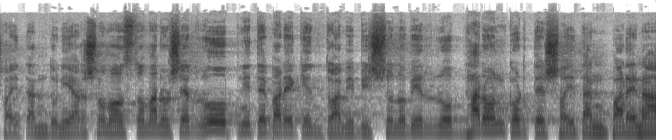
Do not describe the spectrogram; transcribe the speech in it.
শয়তান দুনিয়ার সমস্ত মানুষের রূপ নিতে পারে, কিন্তু আমি বিশ্বনবীর রূপ ধারণ করতে শয়তান পারে না।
